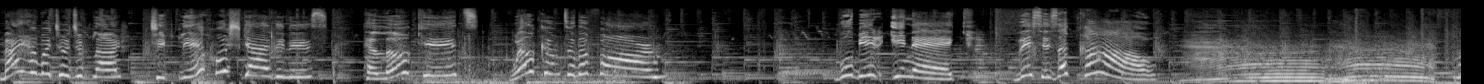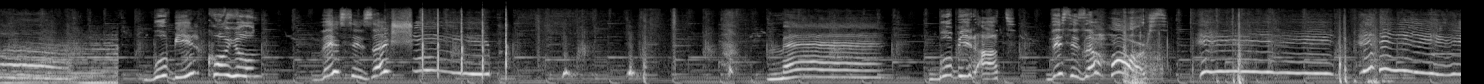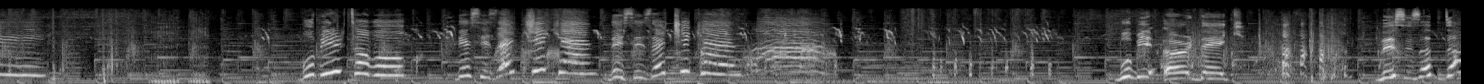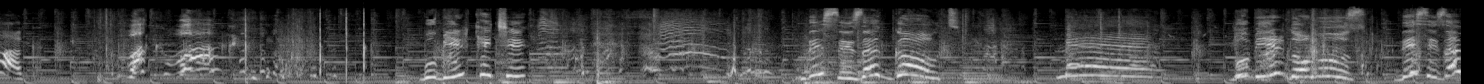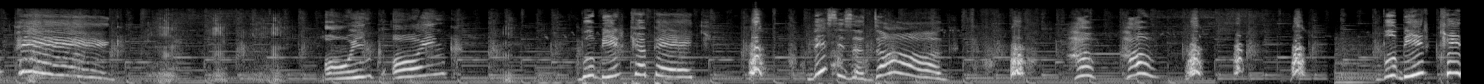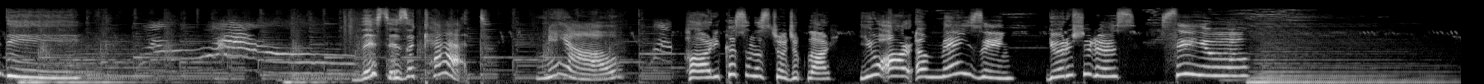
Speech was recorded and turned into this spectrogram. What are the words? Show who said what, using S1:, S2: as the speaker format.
S1: Merhaba çocuklar. Çiftliğe hoş geldiniz. Hello kids. Welcome to the farm. Bu bir inek. This is a cow. Bu bir koyun. This is a sheep. Me. Bu bir at. This is a horse. Hee, tavuk. This is a chicken. This is a chicken. Bu bir ördek. This is a duck. Bak bak. Bu bir keçi. This is a goat. Me. Bu bir domuz. This is a pig. Oink oink. Bu bir köpek. This is a dog. Hav hav. Bu bir kedi. This is a cat. Meow. Harikasınız çocuklar. You are amazing. Görüşürüz. See you.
